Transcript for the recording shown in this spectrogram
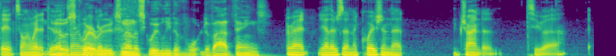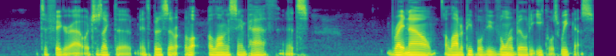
It's the only way to do it. no only way square it. roots, none of the squiggly div- divide things. Right. Yeah. There's an equation that I'm trying to to uh, to figure out, which is like the it's but it's a, along the same path. And it's right now a lot of people view vulnerability equals weakness,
